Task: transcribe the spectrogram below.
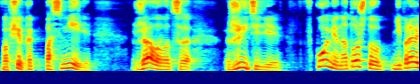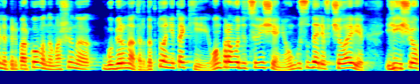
Вообще, как посмели жаловаться жители в коме на то, что неправильно припаркована машина губернатора. Да кто они такие? Он проводит совещание, он государев человек. И еще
